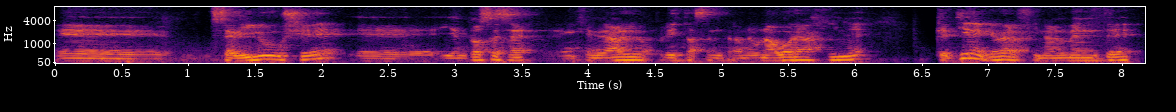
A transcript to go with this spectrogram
eh, se diluye eh, y entonces en general los periodistas entran en una vorágine que tiene que ver finalmente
